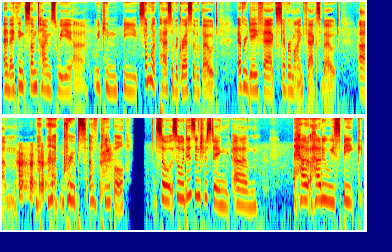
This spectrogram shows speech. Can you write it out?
and I think sometimes we uh, we can be somewhat passive aggressive about everyday facts, never mind facts about um, groups of people. So so it is interesting. Um, how how do we speak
